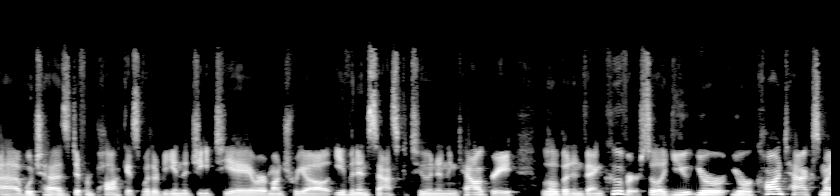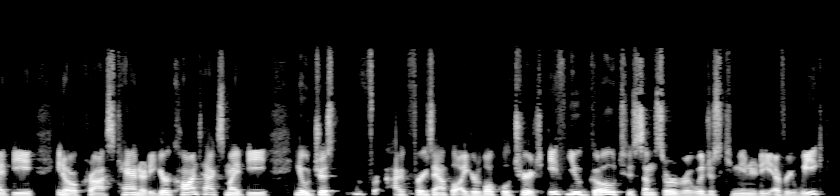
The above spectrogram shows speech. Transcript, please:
uh, which has different pockets, whether it be in the GTA or Montreal, even in Saskatoon and in Calgary, a little bit in Vancouver. So like you, your your contacts might be you know across Canada. Your contacts might be you know just for, for example at your local church. If you go to some sort of religious community every week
